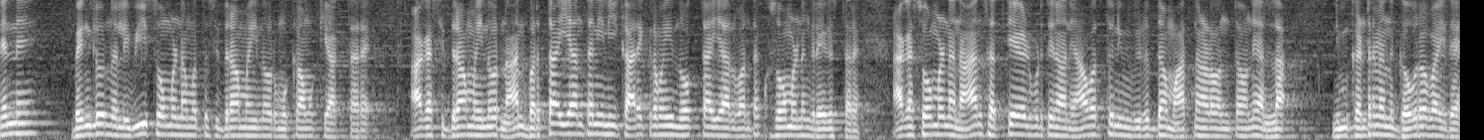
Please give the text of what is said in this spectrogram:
ನಿನ್ನೆ ಬೆಂಗಳೂರಿನಲ್ಲಿ ವಿ ಸೋಮಣ್ಣ ಮತ್ತು ಸಿದ್ದರಾಮಯ್ಯನವರು ಮುಖಾಮುಖಿ ಆಗ್ತಾರೆ. ಆಗ ಸಿದ್ದರಾಮಯ್ಯನವ್ರು, ನಾನು ಬರ್ತಾ ಇಯ್ಯ ಅಂತ ನೀನು ಈ ಕಾರ್ಯಕ್ರಮದಿಂದ ಹೋಗ್ತಾ ಇಯ್ಯ ಅಲ್ವಾ? ಅಂತ ಸೋಮಣ್ಣಂಗೆ ರೇಗಿಸ್ತಾರೆ. ಆಗ ಸೋಮಣ್ಣ, ನಾನು ಸತ್ಯ ಹೇಳ್ಬಿಡ್ತೀನಿ. ನಾನು ಯಾವತ್ತೂ ನಿಮ್ಮ ವಿರುದ್ಧ ಮಾತನಾಡುವಂಥವನೇ ಅಲ್ಲ. ನಿಮ್ಮ ಕಂಡ್ರೆ ನನಗೆ ಗೌರವ ಇದೆ.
